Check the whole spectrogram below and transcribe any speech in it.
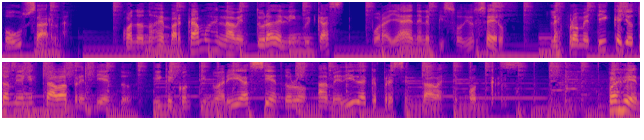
o usarla. Cuando nos embarcamos en la aventura de Linguicast, por allá en el episodio 0, les prometí que yo también estaba aprendiendo y que continuaría haciéndolo a medida que presentaba este podcast. Pues bien,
